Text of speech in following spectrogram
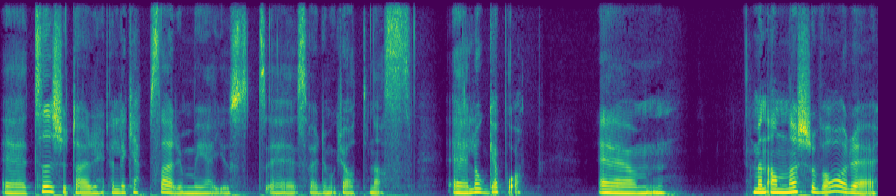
eh, t-shirtar eller kepsar med just eh, Sverigedemokraternas logga på. Ehm, men annars så var det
